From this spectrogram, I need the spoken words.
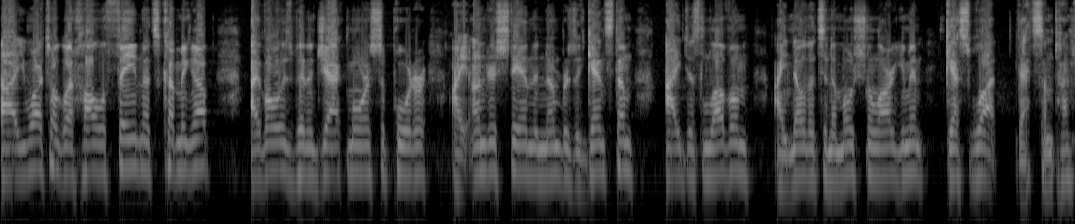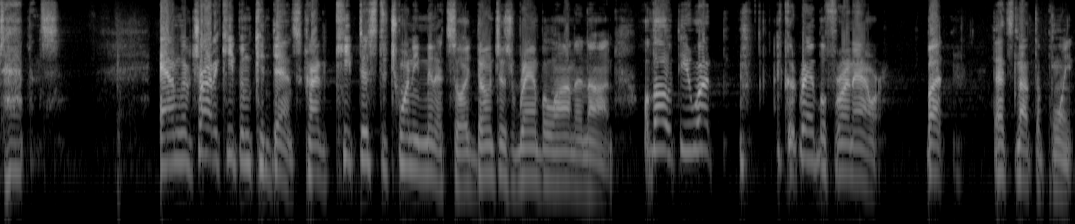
Uh, you want to talk about Hall of Fame that's coming up? I've always been a Jack Morris supporter. I understand the numbers against him. I just love him. I know that's an emotional argument. Guess what? That sometimes happens. And I'm going to try to keep them condensed, trying to keep this to 20 minutes so I don't just ramble on and on. Although, do you know what? I could ramble for an hour, but that's not the point.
